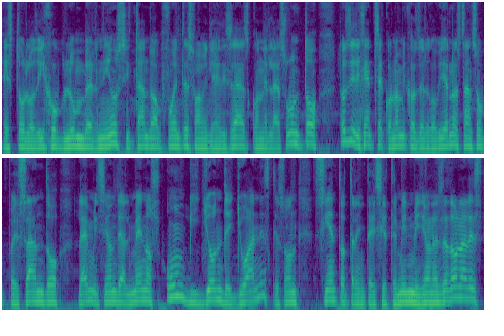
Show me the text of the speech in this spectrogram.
Esto lo dijo Bloomberg News, citando a fuentes familiarizadas con el asunto. Los dirigentes económicos del gobierno están sopesando la emisión de al menos un billón de yuanes, que son 137 mil millones de dólares,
